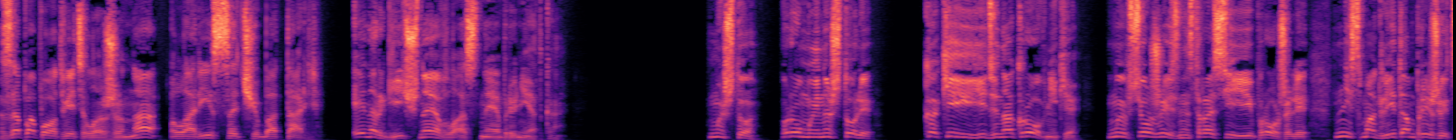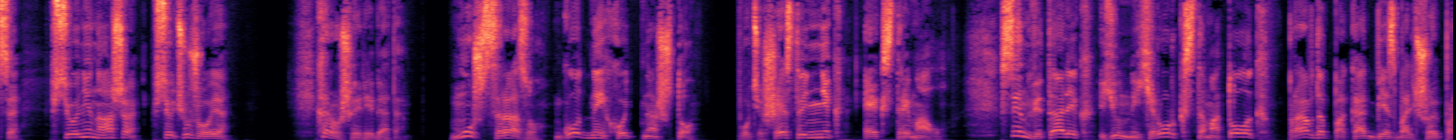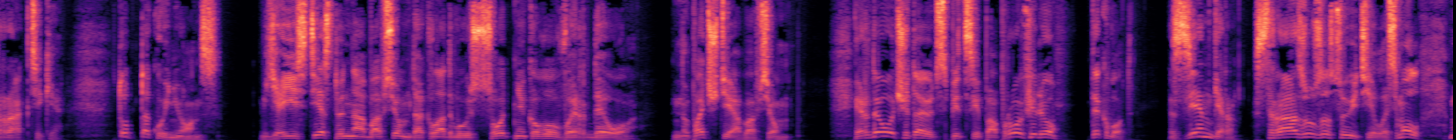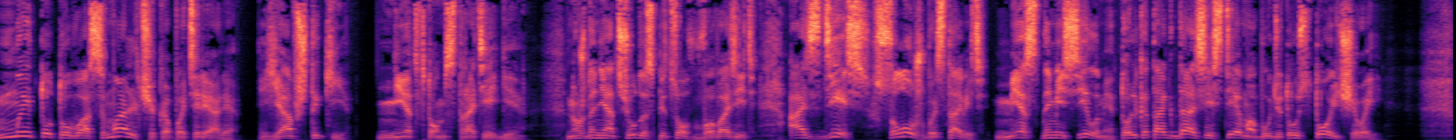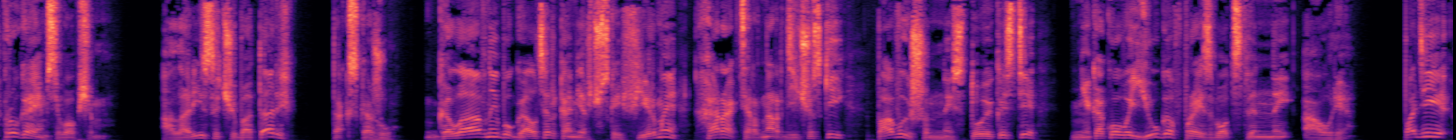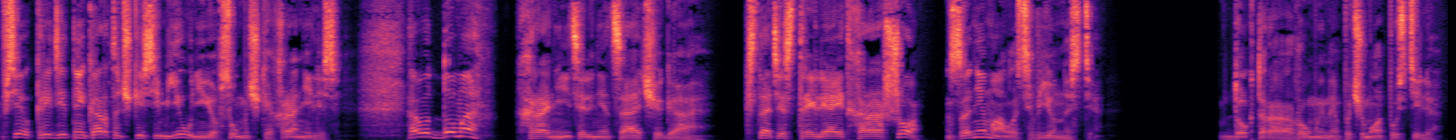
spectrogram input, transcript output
За папу ответила жена Лариса Чеботарь, энергичная властная брюнетка. «Мы что, румыны, что ли? Какие единокровники? Мы всю жизнь с Россией прожили, не смогли там прижиться. Все не наше, все чужое». Хорошие ребята. Муж сразу, годный хоть на что. Путешественник, экстремал. Сын Виталик, юный хирург, стоматолог, правда, пока без большой практики. Тут такой нюанс. Я, естественно, обо всем докладываю Сотникову в РДО. Ну, почти обо всем. РДО читают спецы по профилю. Так вот, Зенгер сразу засуетилась, мол, мы тут у вас мальчика потеряли. Я в штыки. Нет в том стратегии. Нужно не отсюда спецов вывозить, а здесь службы ставить местными силами. Только тогда система будет устойчивой. Ругаемся, в общем. А Лариса Чеботарь, так скажу, главный бухгалтер коммерческой фирмы, характер нордический, повышенной стойкости, никакого юга в производственной ауре. Поди, все кредитные карточки семьи у нее в сумочке хранились. А вот дома Хранительница очага. Кстати, стреляет хорошо, занималась в юности. Доктора румыны почему отпустили?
